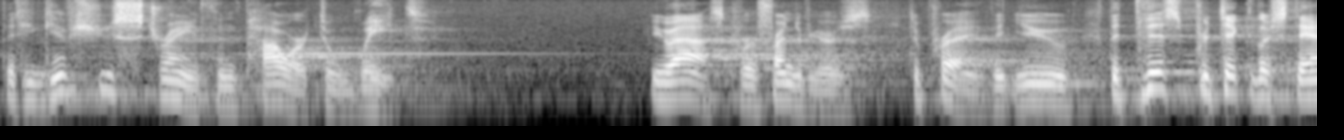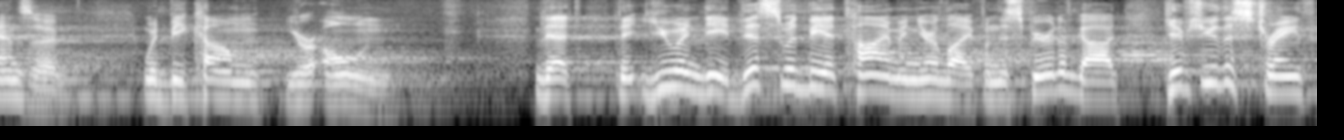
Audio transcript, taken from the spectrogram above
that He gives you strength and power to wait. You ask for a friend of yours to pray that you that this particular stanza would become your own. That, that you indeed, this would be a time in your life when the Spirit of God gives you the strength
